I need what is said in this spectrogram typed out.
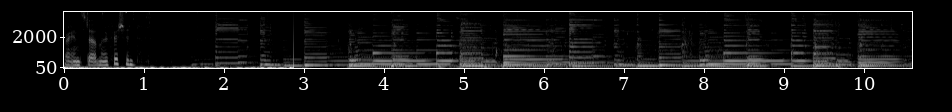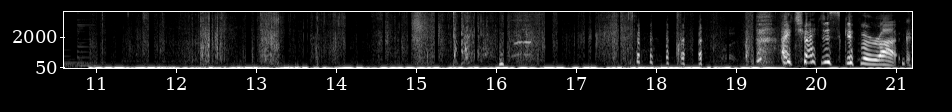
Ryan's down there fishing. I tried to skip a rock.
